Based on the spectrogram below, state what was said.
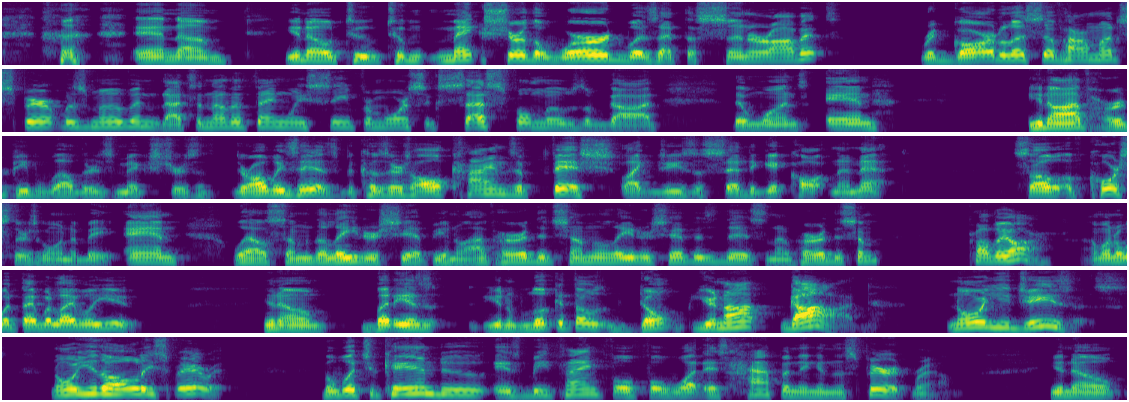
and um, you know, to to make sure the word was at the center of it, regardless of how much spirit was moving. That's another thing we see for more successful moves of God than ones and you know, I've heard people, well, there's mixtures. There always is because there's all kinds of fish, like Jesus said, to get caught in a net. So, of course, there's going to be. And, well, some of the leadership, you know, I've heard that some of the leadership is this, and I've heard that some probably are. I wonder what they would label you, you know, but is, you know, look at those. Don't, you're not God, nor you Jesus, nor you the Holy Spirit. But what you can do is be thankful for what is happening in the spirit realm you know,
